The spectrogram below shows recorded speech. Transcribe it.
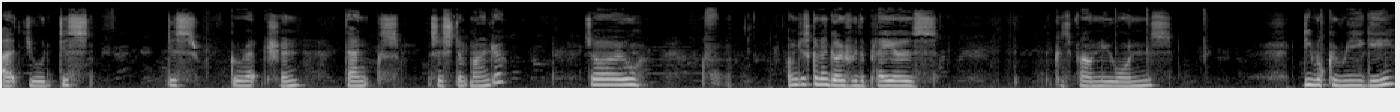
at your dis- discretion. Thanks, assistant manager. So I'm just gonna go through the players because I found new ones. Origi.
